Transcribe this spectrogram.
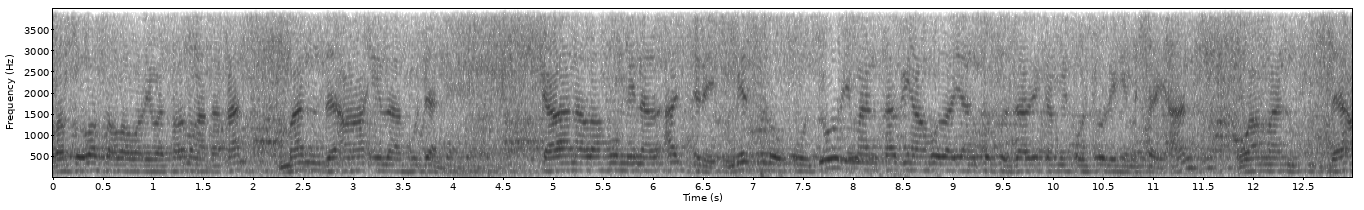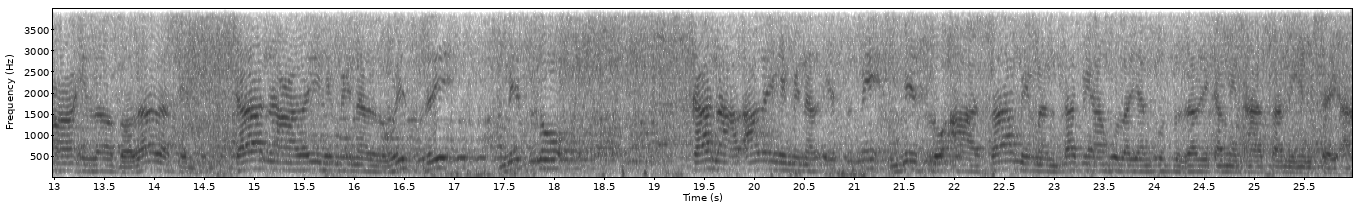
Rasulullah sallallahu alaihi wasallam mengatakan, "Man da'a ila hudan kana lahu minal ajri mislu ujuri man tabi'ahu la yanqusu dzalika min ujurihim syai'an wa man da'a ila dhalalatin kana 'alaihi minal wisri mislu kana alaihi minal ismi mislu asami man tabi'ahu la yanqusu dzalika min syai'a.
